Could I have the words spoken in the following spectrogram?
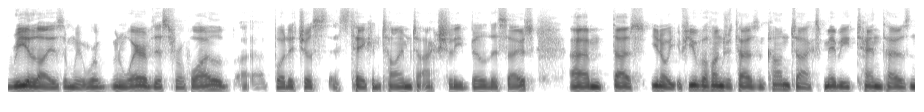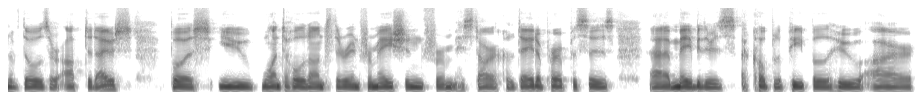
realized and we, have been aware of this for a while, uh, but it just has taken time to actually build this out. Um, that you know, if you have 100,000 contacts, maybe 10,000 of those are opted out but you want to hold on to their information from historical data purposes. Uh, maybe there's a couple of people who are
